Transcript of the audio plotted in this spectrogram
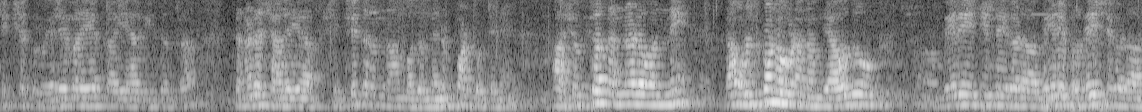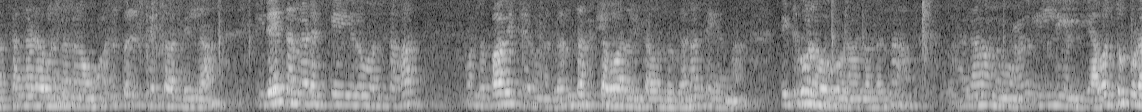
ಶಿಕ್ಷಕರು ಎಲೆಮರೆಯ ಕಾಯಿ ಆಗಿದ್ದಂಥ ಕನ್ನಡ ಶಾಲೆಯ ಶಿಕ್ಷಕರನ್ನು ನಾನು ಮೊದಲು ನೆನಪು ಮಾಡ್ಕೊತೇನೆ ಆ ಶುದ್ಧ ಕನ್ನಡವನ್ನೇ ನಾವು ಉಳಿಸ್ಕೊಂಡು ಹೋಗೋಣ. ನಮ್ದು ಯಾವುದು ಬೇರೆ ಜಿಲ್ಲೆಗಳ, ಬೇರೆ ಪ್ರದೇಶಗಳ ಕನ್ನಡವನ್ನು ನಾವು ಅನುಕರಿಸಬೇಕಾಗಿಲ್ಲ. ಇದೇ ಕನ್ನಡಕ್ಕೆ ಇರುವಂತಹ ಒಂದು ಪಾವಿತ್ರ್ಯವನ್ನು, ಗ್ರಂಥಸ್ಥವಾದಂತಹ ಒಂದು ಘನತೆಯನ್ನು ಇಟ್ಕೊಂಡು ಹೋಗೋಣ ಅನ್ನೋದನ್ನು ನಾನು ಇಲ್ಲಿ ಯಾವತ್ತೂ ಕೂಡ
